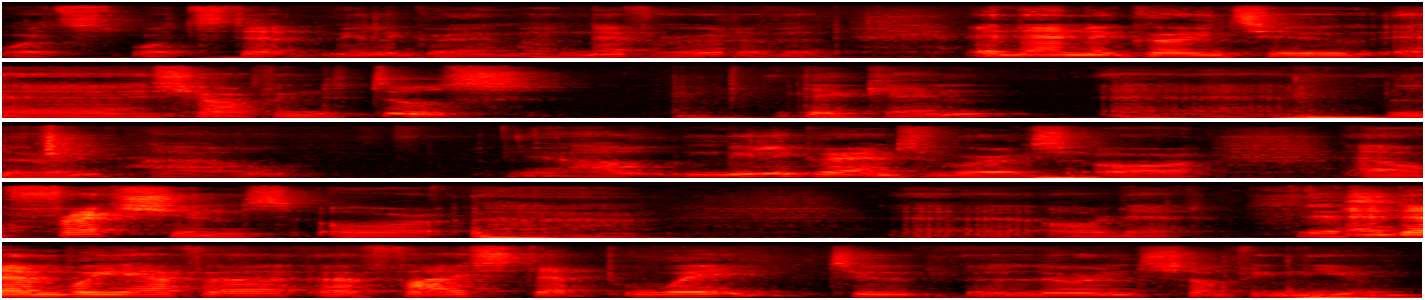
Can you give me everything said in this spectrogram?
what's what's that milligram? I've never heard of it. And then they're going to uh, sharpen the tools. They can uh, learn how Yeah. how milligrams works or or fractions or uh, uh, or that. Yes. And then we have a, a five step way to learn something new.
